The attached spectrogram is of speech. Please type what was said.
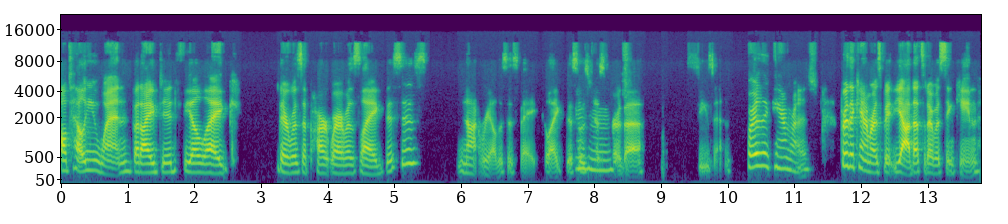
I'll tell you when, but I did feel like there was a part where I was like, this is not real. This is fake. Like this was mm-hmm. just for the season. For the cameras. For the cameras, but yeah, that's what I was thinking.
